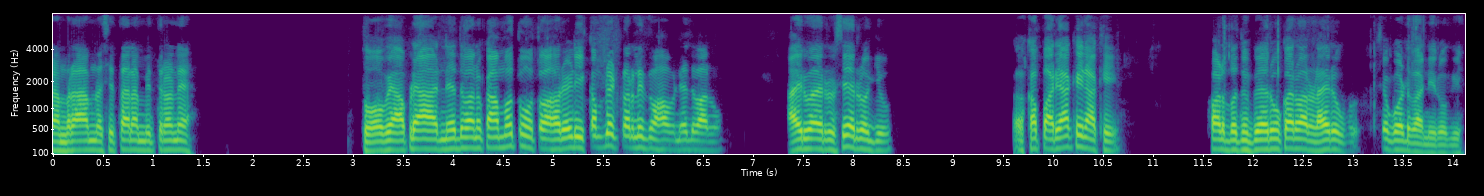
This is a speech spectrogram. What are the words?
રામ રામ ને સીતારામ મિત્રને. તો હવે આપણે આ નેદવાનું કામ હતું તો રેડી કમ્પ્લીટ કરી લીધું હાવ નેદવાનું. આયરું આયરું શેર રોગ્યું. કપાર આખી નાખી. ફળ બધું ભેરું કરવાનું આયરું ગોડવાની રોગી.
